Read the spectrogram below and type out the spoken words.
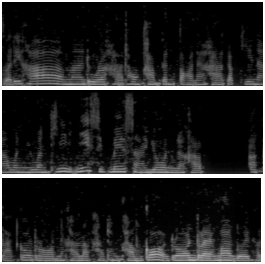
สวัสดีค่ะ มาดูราคาทองคำกันต่อนะคะ กับที่นะวันนี้วันที่ 20 เมษายนนะครับอากาศก็ร้อนนะคะ ราคาทองคำก็ร้อนแรงมากเลยค่ะ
